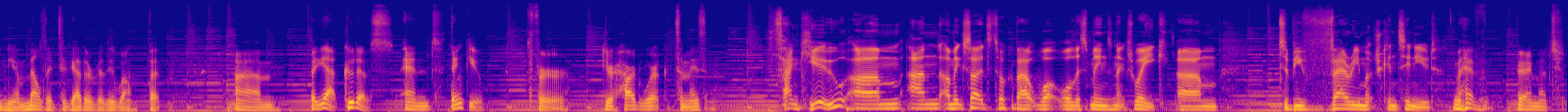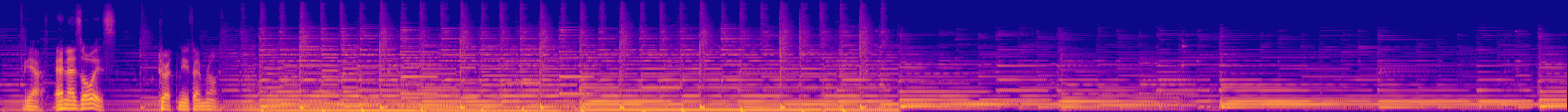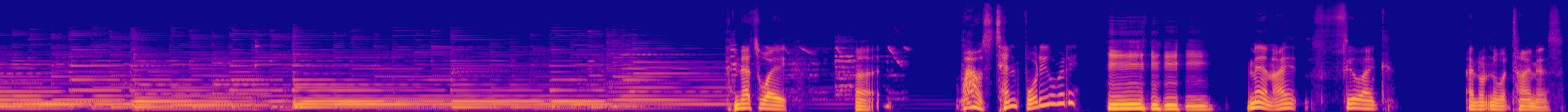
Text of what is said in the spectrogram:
you know melded together really well. But um, but yeah, kudos and thank you for your hard work. It's amazing. Thank you. Um, and I'm excited to talk about what all this means next week. Um, to be very much continued. very much, yeah. And as always, correct me if I'm wrong. That's why uh, wow it's 1040 already? Man i feel like i don't know what time is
